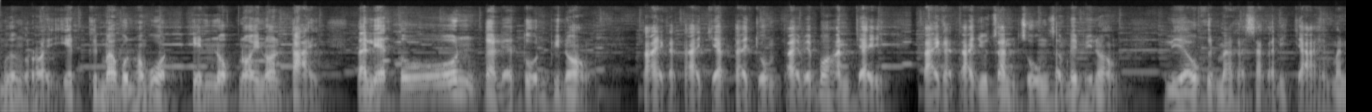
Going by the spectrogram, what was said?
เมืองรอยเอ็ดขึ้นมาบนหอโหวตเห็นนกน้อยนอนตายตาเลียตนตาเลียตนพี่น้อง ตายก็ตายแจบตายจมตายแบบบ่หันใจ ตายก็ตายอยู่สั้นสูงสำได้พี่น้อง เลี้ยวขึ้นมากับสักอนิจจาให้มัน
